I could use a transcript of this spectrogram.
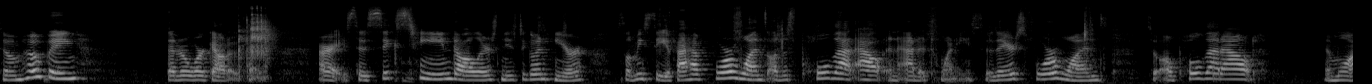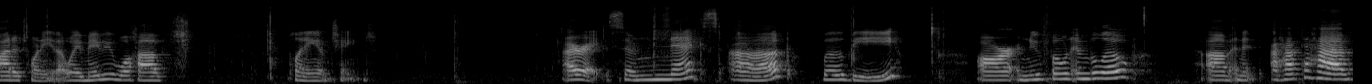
So I'm hoping that it'll work out okay. All right, so $16 needs to go in here. So let me see, if I have four ones, I'll just pull that out and add a 20. So there's four ones. So I'll pull that out and we'll add a 20. That way maybe we'll have plenty of change. All right, so next up will be our new phone envelope. Um, and it, I have to have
